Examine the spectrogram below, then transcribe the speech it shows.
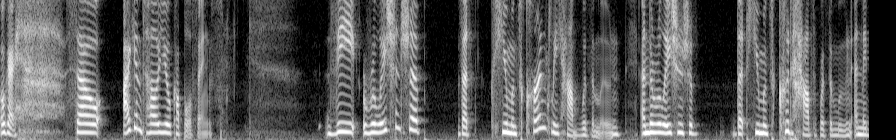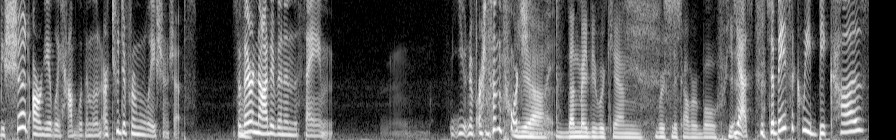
Okay. So I can tell you a couple of things. The relationship that humans currently have with the moon and the relationship that humans could have with the moon and maybe should arguably have with the moon are two different relationships. So Hmm. they're not even in the same universe, unfortunately. Yeah, then maybe we can briefly cover both. Yeah. Yes. So basically, because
